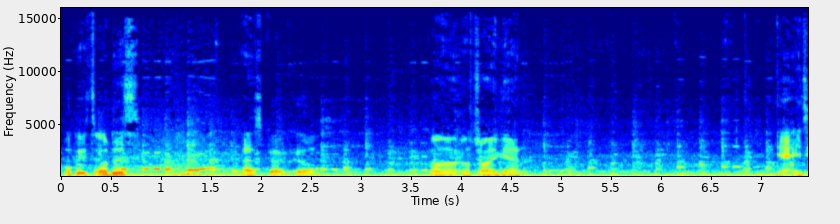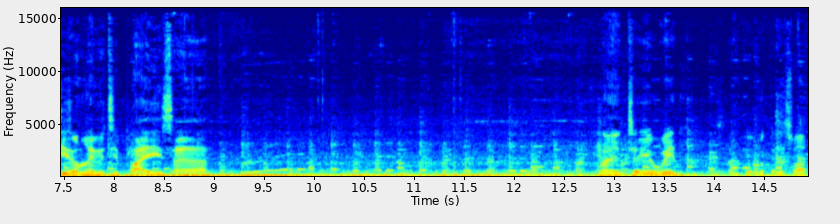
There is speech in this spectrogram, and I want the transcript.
Look at its others. That's quite cool. Alright, we'll try again. Yeah, it is unlimited plays. Uh, play until you win. So quick look at this one.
